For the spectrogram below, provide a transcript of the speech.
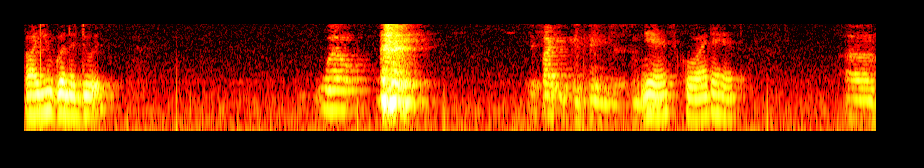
Or are you going to do it? Well, if I could continue just a moment. Yes, go right ahead. Um,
